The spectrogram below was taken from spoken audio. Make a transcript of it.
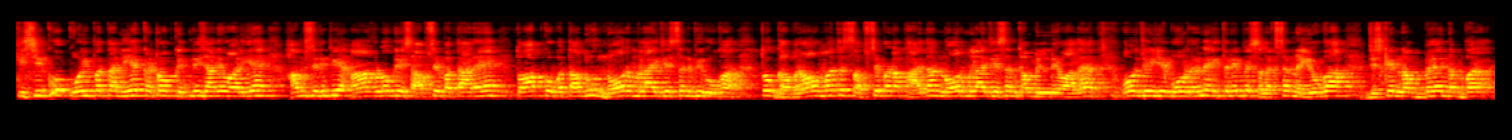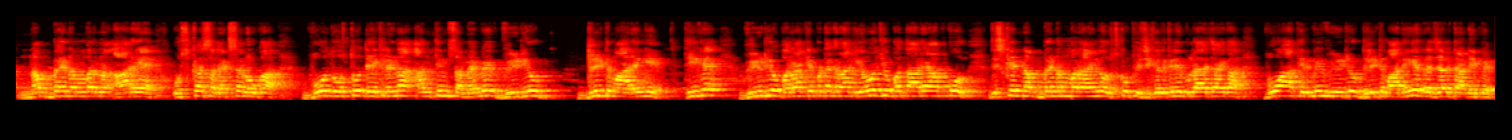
किसी को कोई पता नहीं है कट ऑफ़ कितनी जाने वाली है। हम सिर्फ़ ये आंकड़ों के हिसाब से बता रहे हैं। तो आपको बता दूँ नॉर्मलाइजेशन भी होगा। तो घबराओ मत, सबसे बड़ा फ़ायदा नॉर्मलाइजेशन का मिलने वाला है। और जो ये बोल रहे हैं ना, इतने पे सिलेक्शन नहीं होगा। जिसके नब्बे नंबर नब्बे नंबर आ रहे हैं, उसका सिलेक्शन होगा। वो दोस्तों देख लेना, अंतिम समय में वीडियो डिलीट मारेंगे, ठीक है? वीडियो बना के पटक रहा जो बता रहे हैं आपको, जिसके नब्बे नंबर आएँगे, उसको फ़िज़िकल के लिए बुलाया जाएगा। वो आखिर में वीडियो डिलीट मारेंगे रिज़ल्ट आने पे।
